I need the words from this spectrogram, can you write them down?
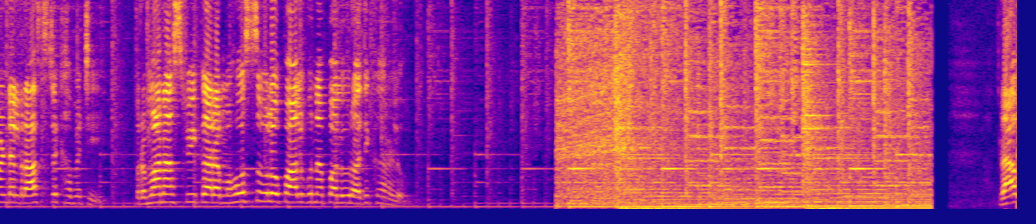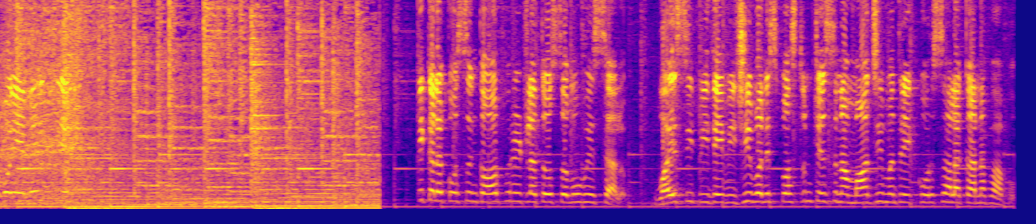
మండల్ రాష్ట్ర కమిటీ ప్రమాణ స్వీకార మహోత్సవంలో పాల్గొన్న పలువురు అధికారులు. రాబోయే ఎన్నికల కోసం కార్పొరేట్లతో సమావేశాలు. వైసీపీదే విజయమని స్పష్టం చేసిన మాజీ మంత్రి కురసాల కన్నబాబు.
